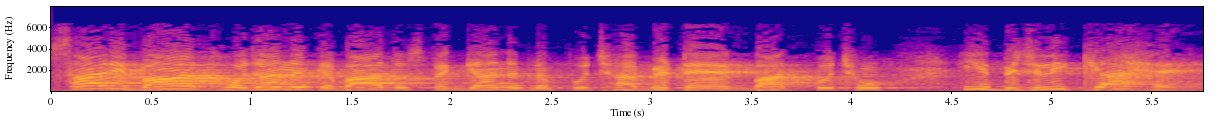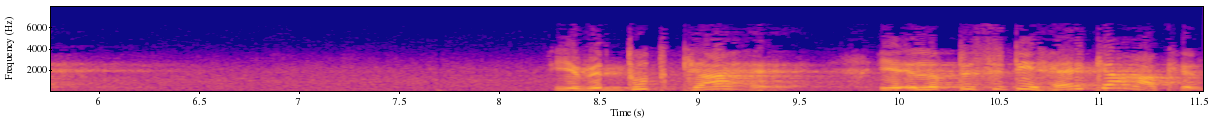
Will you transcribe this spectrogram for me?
सारी बात हो जाने के बाद उस वैज्ञानिक ने पूछा, बेटे, एक बात पूछूँ, ये बिजली क्या है? ये विद्युत क्या है? ये इलेक्ट्रिसिटी है क्या आखिर?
